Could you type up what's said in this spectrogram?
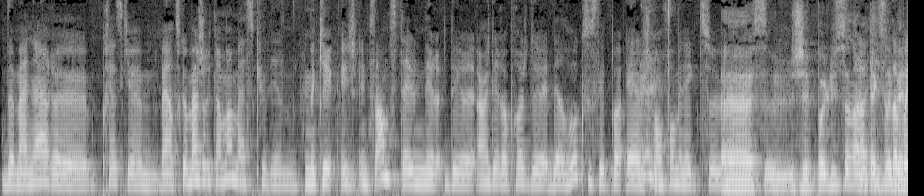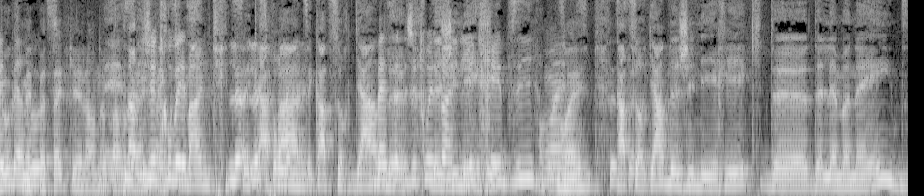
de manière euh, presque, ben, en tout cas majoritairement masculine. OK. Et je- il me semble que c'était une des- des- un des reproches de Bell Hooks ou c'est pas elle, je confonds mes lectures. Euh, j'ai pas lu ça dans le texte de Bell Hooks, mais Bell Hooks. peut-être qu'elle en a parlé. Non, c'est j'ai trouvé- une critique là, à le quand tu regardes Ben, ça, le, j'ai trouvé le ça, les générique- crédits, ouais. Ouais. C'est Quand ça. tu regardes le générique de, de Lemonade, tu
